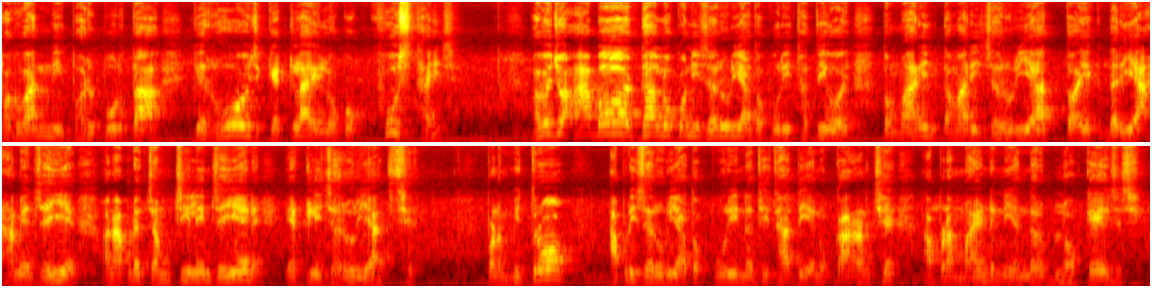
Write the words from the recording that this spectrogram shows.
ભગવાનની ભરપૂરતા કે રોજ કેટલાય લોકો ખુશ થાય છે. હવે જો આ બધા લોકોની જરૂરિયાતો પૂરી થતી હોય, તો મારી તમારી જરૂરિયાત તો એક દરિયા સામે જઈએ અને આપણે ચમચી લઈને જઈએ ને, એટલી જરૂરિયાત છે. પણ મિત્રો, આપણી જરૂરિયાતો પૂરી નથી થતી, એનું કારણ છે આપણા માઇન્ડની અંદર બ્લોકેજ છે.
